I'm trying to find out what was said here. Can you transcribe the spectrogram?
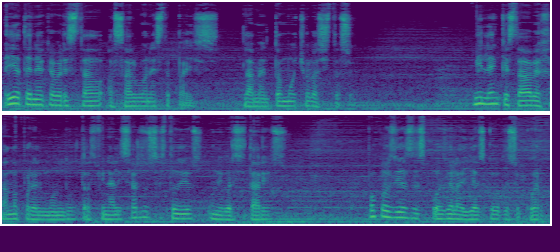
Ella tenía que haber estado a salvo en este país. Lamentó mucho la situación. Milen, que estaba viajando por el mundo tras finalizar sus estudios universitarios, pocos días después del hallazgo de su cuerpo,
